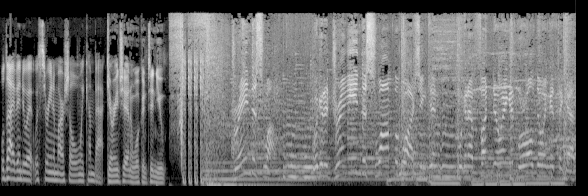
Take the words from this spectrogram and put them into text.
We'll dive into it with Serena Marshall when we come back. Gary and Shannon will continue. Drain the swamp. We're going to drain the swamp of Washington. We're going to have fun doing it. We're all doing it together.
